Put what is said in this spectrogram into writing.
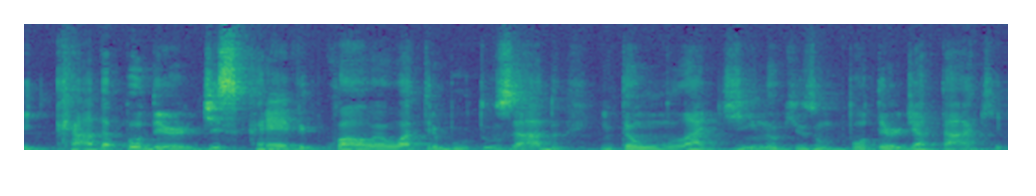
e cada poder descreve qual é o atributo usado. Então, um ladino que usa um poder de ataque,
